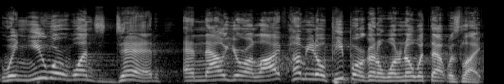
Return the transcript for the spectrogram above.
when you were once dead and now you're alive, how many know people are going to want to know what that was like?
